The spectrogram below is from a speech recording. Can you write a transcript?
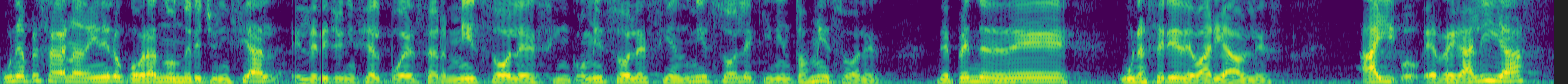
Una empresa gana dinero cobrando un derecho inicial. El derecho inicial puede ser mil soles, cinco mil soles, cien mil soles, quinientos mil soles. Depende de una serie de variables. Hay eh, regalías,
